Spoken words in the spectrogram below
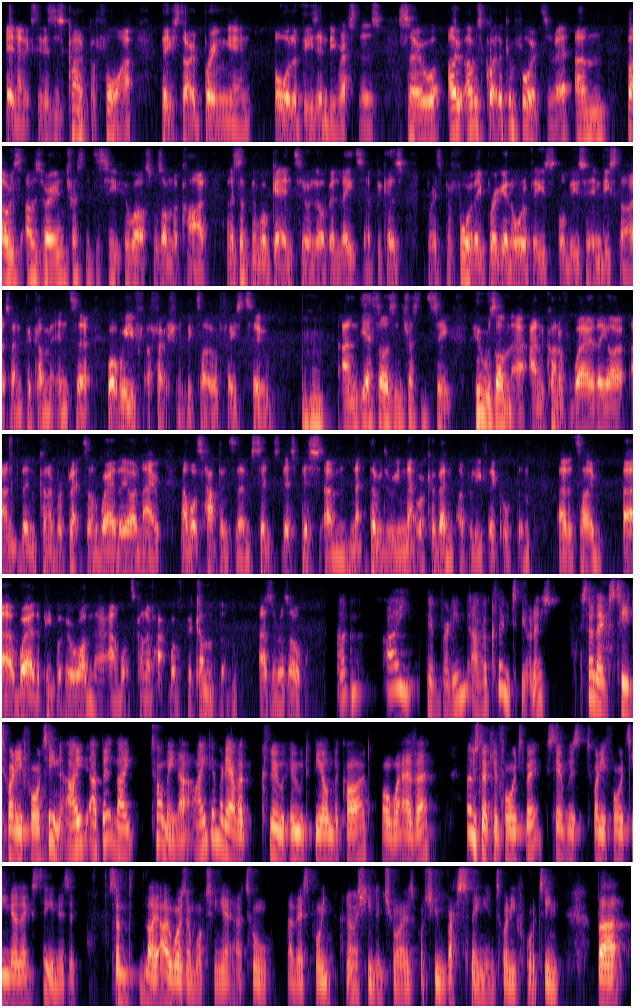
in NXT. This is kind of before they've started bringing in all of these indie wrestlers. So I, I was quite looking forward to it. Um, but I was I was very interested to see who else was on the card, and it's something we'll get into a little bit later because it's before they bring in all of these all these indie stars and become into what we've affectionately titled Phase 2 Mhm. And yes, I was interested to see who was on there and kind of where they are, and then kind of reflect on where they are now and what's happened to them since this this um, WWE Network event, I believe they called them at the time. Uh, where the people who are on there and what's kind of ha- what's become of them as a result. Um, I didn't really have a clue, to be honest. It's NXT 2014. I a bit like Tommy that I didn't really have a clue who would be on the card or whatever. I was looking forward to it because it was 2014 NXT. And Is some like I wasn't watching it at all at this point. I'm not actually even sure I was watching wrestling in 2014, but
